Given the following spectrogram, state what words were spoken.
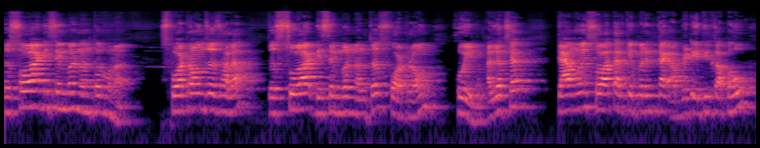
तर सोळा डिसेंबर नंतर होणार. स्पॉट राऊंड जर झाला तर सोळा डिसेंबर नंतर स्पॉट राऊंड होईल. लक्षात? त्यामुळे सोळा तारखेपर्यंत काय अपडेट येतील का पाहू?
